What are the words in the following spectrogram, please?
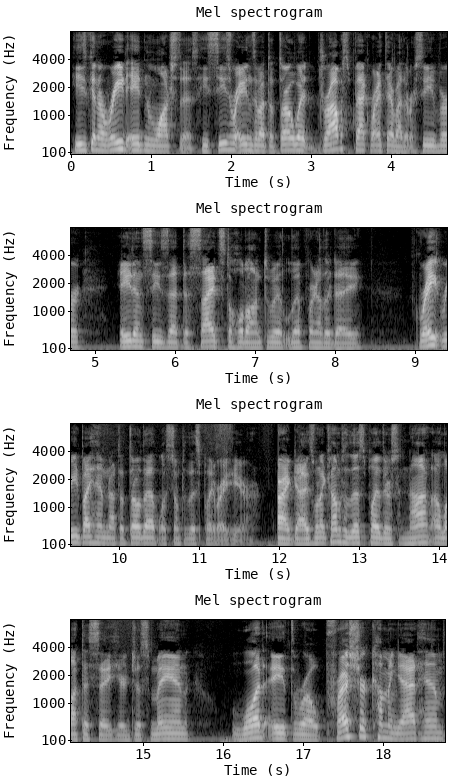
He's going to read Aidan watch this. He sees where Aidan's about to throw it, drops back right there by the receiver. Aidan sees that, decides to hold on to it, live for another day. Great read by him not to throw that. Let's jump to this play right here. All right, guys, when it comes to this play, there's not a lot to say here. Just, man, what a throw. Pressure coming at him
